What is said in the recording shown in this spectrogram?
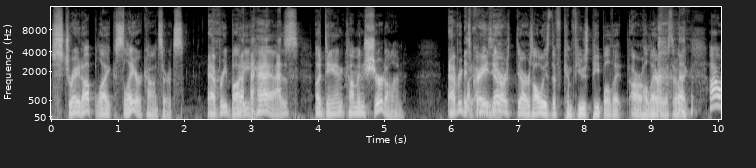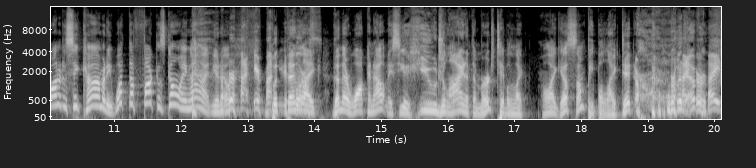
straight up like Slayer concerts. Everybody has a Dan Cummins shirt on. Everybody, It's crazy. I mean, there are there's always the confused people that are hilarious. They're like, I wanted to see comedy. What the fuck is going on? You know. Right, right, But then course. like then they're walking out and they see a huge line at the merch table and like, well, I guess some people liked it or whatever. right.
